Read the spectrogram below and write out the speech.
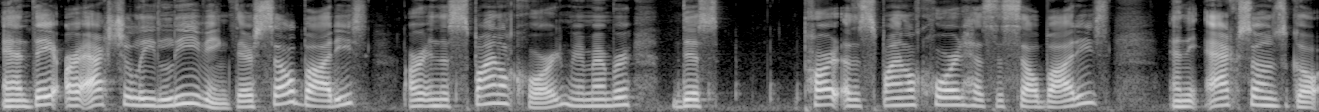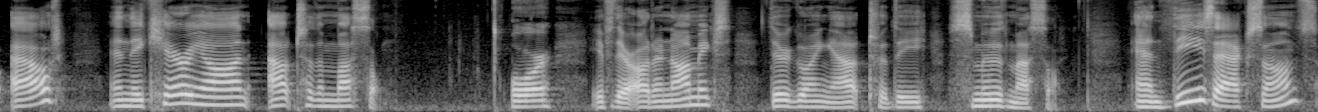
and they are actually leaving. Their cell bodies are in the spinal cord. Remember, this part of the spinal cord has the cell bodies, and the axons go out and they carry on out to the muscle. Or if they're autonomics, they're going out to the smooth muscle. And these axons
